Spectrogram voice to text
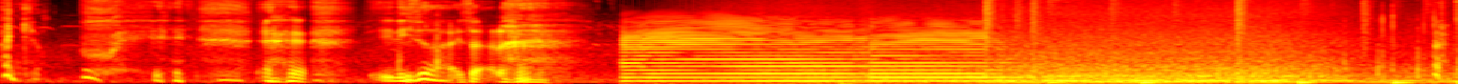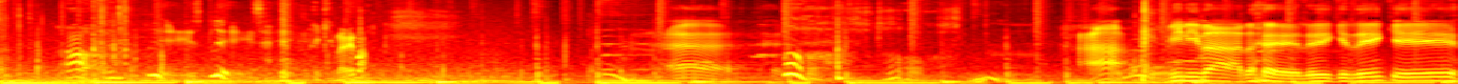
Thank you. Is I, sir. Ah, Please, please. thank you very much. Ah minibar. Drinky, drinky.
